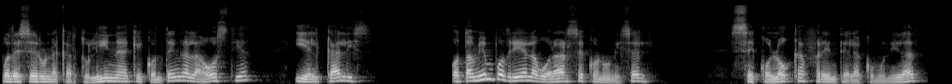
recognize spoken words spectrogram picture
Puede ser una cartulina que contenga la hostia y el cáliz, o también podría elaborarse con unicel. Se coloca frente a la comunidad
